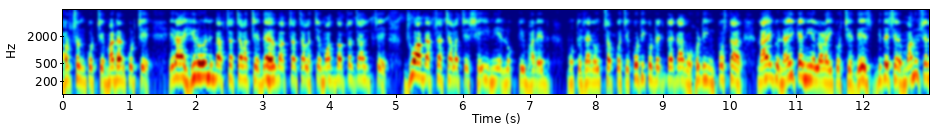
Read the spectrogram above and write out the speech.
ধর্ষণ করছে মার্ডার করছে। এরা হিরোইন ব্যবসা চালাচ্ছে, দেহ ব্যবসা চালাচ্ছে, মদ ব্যবসা চালাচ্ছে, জুয়া ব্যবসা চালাচ্ছে, সেই নিয়ে লক্ষ্মী ভাড়ের মতো জায়গা উৎসব করছে। কোটি কোটি টাকা হোর্ডিং, পোস্টার, নায়ক, নায়িকা নিয়ে লড়াই করছে দেশ, বিদেশের মানুষের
